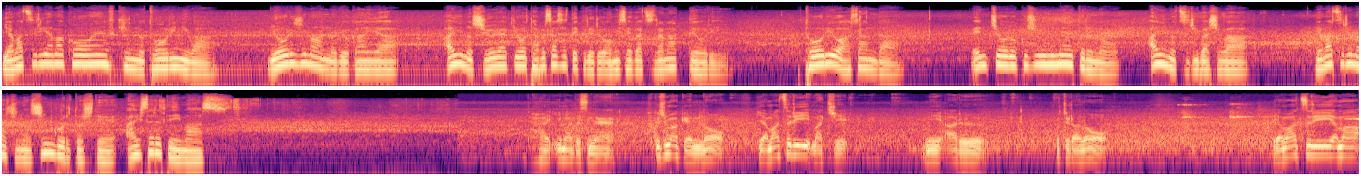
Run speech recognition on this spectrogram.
山釣山公園付近の通りには料理自慢の旅館や鮎の塩焼きを食べさせてくれるお店が連なっており通りを挟んだ延長62メートルの鮎の吊り橋は山釣町のシンボルとして愛されています。はい今ですね福島県の山釣町にあるこちらの山釣山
